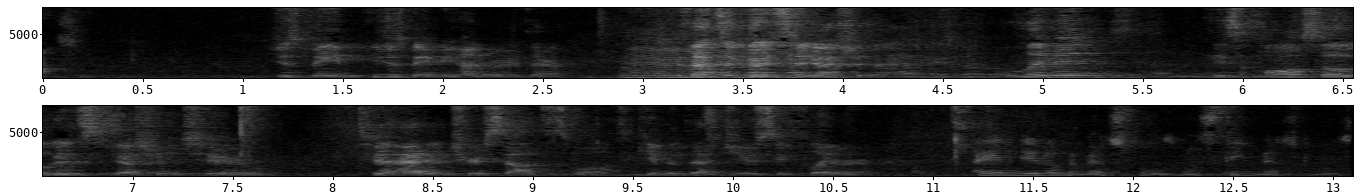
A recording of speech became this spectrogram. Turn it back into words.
awesome. You just made you just made me hungry right there. 'Cause that's a good suggestion. Lemon is also a good suggestion to to add into your salads as well to give it that juicy flavor. I even do it on my vegetables, my steamed vegetables.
